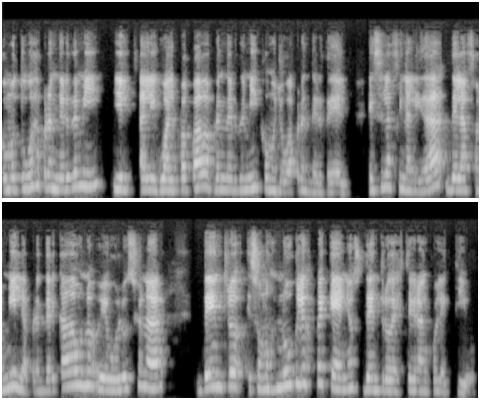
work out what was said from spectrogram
como tú vas a aprender de mí y al igual papá va a aprender de mí como yo voy a aprender de él. Esa es la finalidad de la familia, aprender cada uno y evolucionar dentro, somos núcleos pequeños dentro de este gran colectivo.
